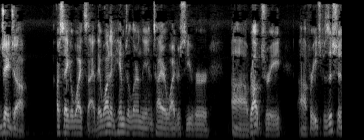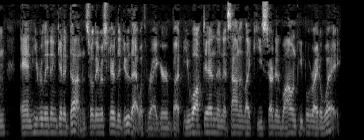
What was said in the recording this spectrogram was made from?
J Jaw, Arcega Whiteside. They wanted him to learn the entire wide receiver uh, route tree uh, for each position, and he really didn't get it done. And so they were scared to do that with Reagor, but he walked in and it sounded like he started wowing people right away.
